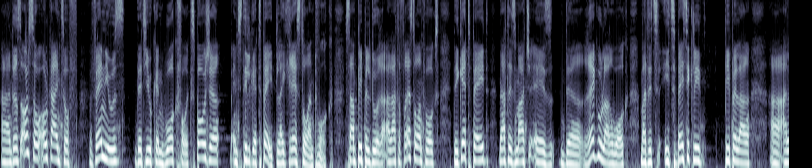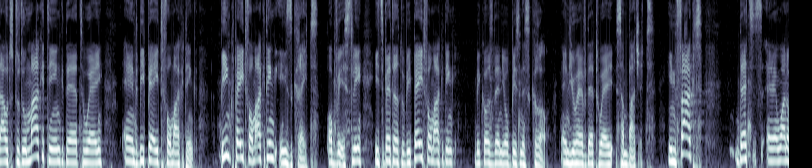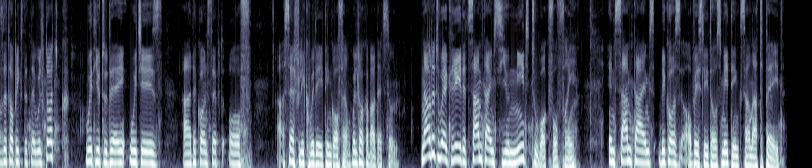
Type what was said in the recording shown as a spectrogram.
Uh, there's also all kinds of venues that you can work for exposure and still get paid, like restaurant work. Some people do a lot of restaurant works. They get paid not as much as the regular work, but it's it's basically people are uh, allowed to do marketing that way and be paid for marketing. Being paid for marketing is great. Obviously, it's better to be paid for marketing because then your business grow and you have that way some budget. In fact, that's uh, one of the topics that I will talk with you today, which is uh, the concept of uh, self-liquidating offer. We'll talk about that soon. Now that we agree that sometimes you need to work for free, and sometimes because obviously those meetings are not paid,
